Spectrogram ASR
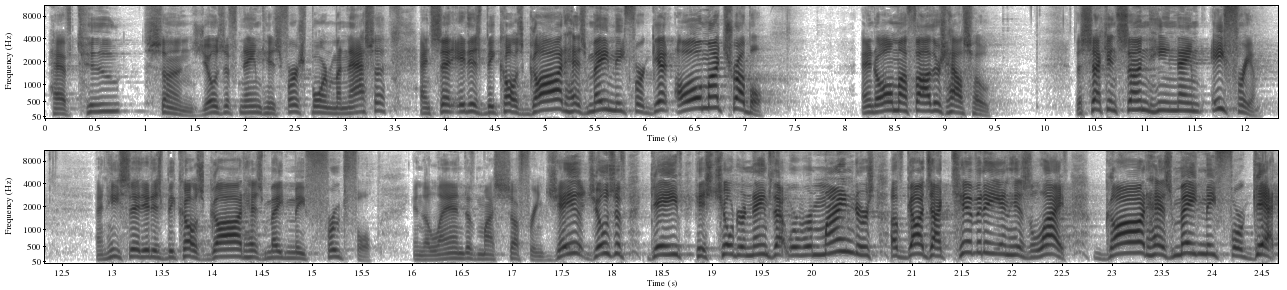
have two sons. Joseph named his firstborn Manasseh and said, It is because God has made me forget all my trouble and all my father's household. The second son he named Ephraim and he said, It is because God has made me fruitful in the land of my suffering. J- Joseph gave his children names that were reminders of God's activity in his life. God has made me forget,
